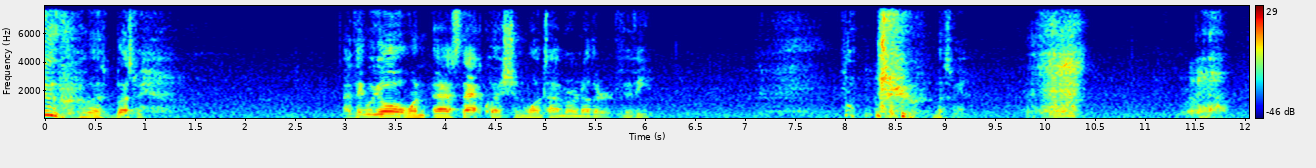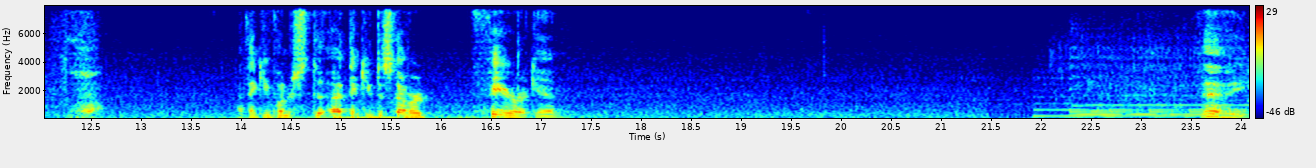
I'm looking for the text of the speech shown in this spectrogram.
Bless, bless me. I think we all want asked that question one time or another, Vivi. Bless me. I think you've understood. I think you've discovered fear again. Vivi.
